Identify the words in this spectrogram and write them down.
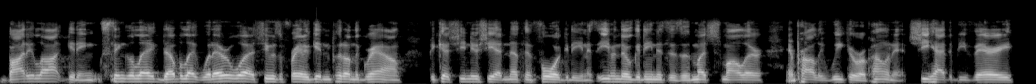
body lock, getting single leg, double leg, whatever it was, she was afraid of getting put on the ground because she knew she had nothing for Godinez. Even though Godinez is a much smaller and probably weaker opponent, she had to be very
